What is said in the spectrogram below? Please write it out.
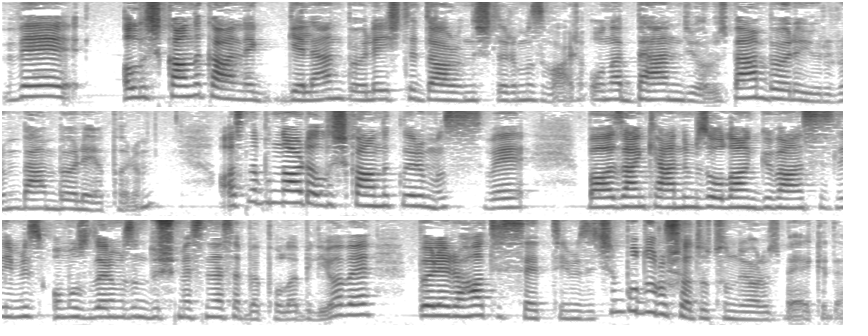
ve alışkanlık haline gelen böyle işte davranışlarımız var. Ona ben diyoruz. Ben böyle yürürüm, ben böyle yaparım. Aslında bunlar da alışkanlıklarımız ve bazen kendimize olan güvensizliğimiz omuzlarımızın düşmesine sebep olabiliyor ve böyle rahat hissettiğimiz için bu duruşa tutunuyoruz belki de.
